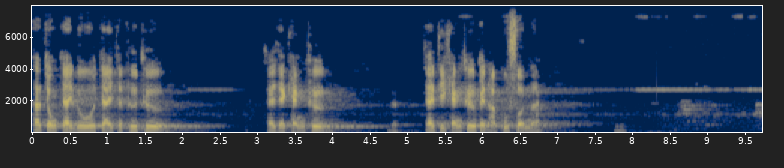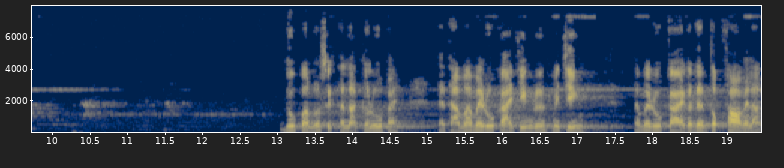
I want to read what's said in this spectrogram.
ถ้าจงใจดูใจจะทื่อๆ ใจจะแข็งทื่อ ใจที่แข็งทื่อเป็นอกุศลนะรู้ความรู้สึกถนัดก็รู้ไป แต่ถามว่าไม่รู้กายจริงหรือไม่จริง ถ้าไม่รู้กายก็เดินตกท่อไปแล้ว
